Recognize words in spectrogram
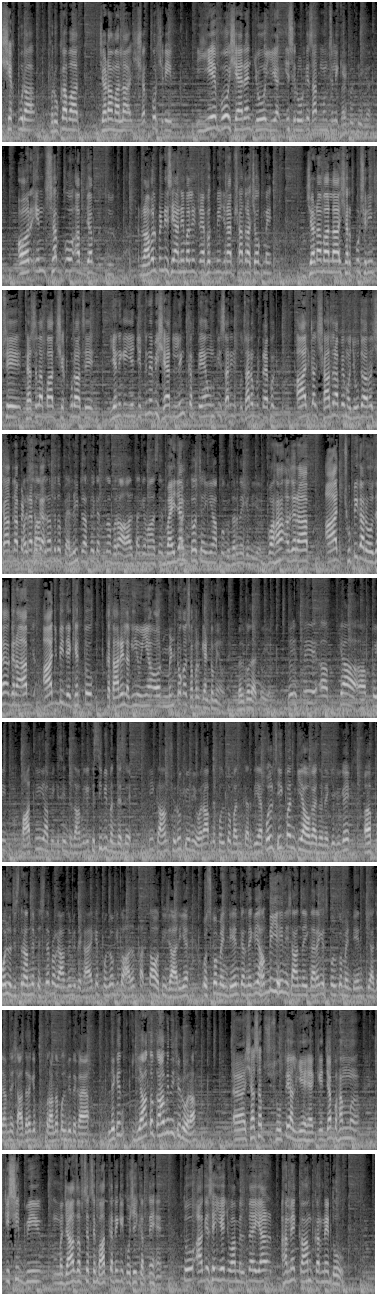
شیخ پورہ فروخ آباد جڑا والا شرپور شریف یہ وہ شہر ہیں جو اس روڈ کے ساتھ منسلک ہے۔ اور ان سب کو اب جب راول پنڈی سے آنے والی ٹریفک بھی جناب شادرہ چوک میں جڑا والا، شرکپور شریف سے، فیصل آباد شیخپورہ سے یعنی کہ یہ جتنے بھی شہر لنک کرتے ہیں، ان کی ساری ساروں کی ٹریفک آج کل شادرہ پہ موجود ہے اور شادرہ پہ ٹریفک شادرہ پہ تو پہلے ہی ٹریفک اتنا برا حال تھا کہ وہاں سے بھائی جان تو چاہیے آپ کو گزرنے کے لیے۔ وہاں اگر آپ آج چھٹی کا روز ہے اگر آپ آج بھی دیکھیں تو قطاریں لگی ہوئی ہیں اور منٹوں کا سفر گھنٹوں میں ہو رہا ہے۔ بالکل ایسا ہی ہے۔ تو اس پہ کیا کوئی بات نہیں آپ کسی انتظامیہ کے کسی بھی بندے سے کہ کام شروع کیوں نہیں ہو رہا؟ آپ نے پل تو بند کر دیا ہے۔ پل ٹھیک بند کیا ہوگا انہوں نے؟ کیونکہ پل جس طرح ہم نے پچھلے پروگرام میں بھی دکھایا کہ پلوں کی تو حالت خستہ ہوتی جا رہی ہے۔ اس کو مینٹین کرنے کے لیے ہم بھی یہی نشاندہی کریں کہ اس پل کو مینٹین کیا جائے۔ ہم نے شادرہ کے پرانا پل بھی دکھایا۔ لیکن یہاں تو کام ہی نہیں شروع ہو رہا۔ شاہ صاحب صورتحال یہ ہے کہ جب ہم کسی بھی مجاز افسر سے بات کرنے کی کوشش کرتے ہیں تو آگے سے یہ جواب ملتا ہے یار ہمیں کام کرنے دو۔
